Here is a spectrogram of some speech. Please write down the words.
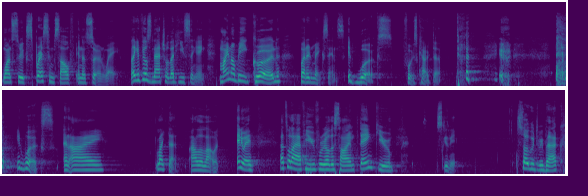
wants to express himself in a certain way. Like it feels natural that he's singing. Might not be good, but it makes sense. It works for his character. it, it works, and I like that. I'll allow it. Anyway, that's all I have for you for real this time. Thank you excuse me, so good to be back,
